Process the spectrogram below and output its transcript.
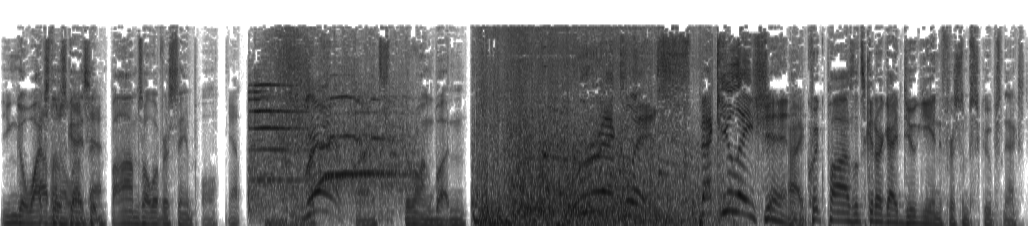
You can go watch those guys hit bombs all over St. Paul. Yep. That's the wrong button. Reckless speculation. All right, quick pause. Let's get our guy Doogie in for some scoops next.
